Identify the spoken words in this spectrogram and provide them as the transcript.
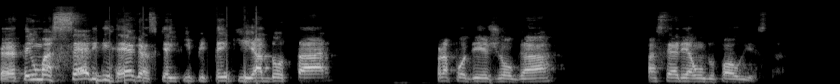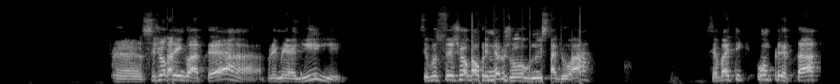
É, tem uma série de regras que a equipe tem que adotar para poder jogar a Série A1 do Paulista. É, se jogar na Inglaterra, a Premier League, se você jogar o primeiro jogo no estádio A, você vai ter que completar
